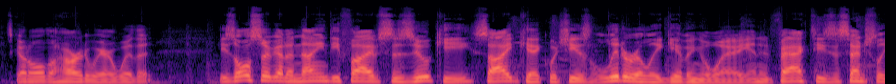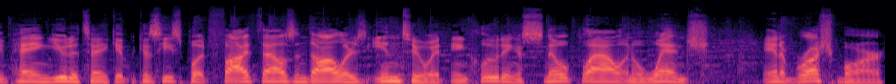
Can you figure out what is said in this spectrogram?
It's got all the hardware with it. He's also got a 95 Suzuki Sidekick, which he is literally giving away. And in fact, he's essentially paying you to take it because he's put $5,000 into it, including a snowplow and a winch and a brush bar.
